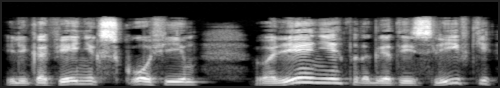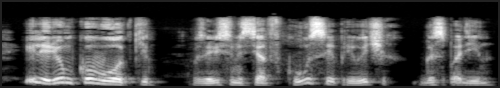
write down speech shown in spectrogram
или кофейник с кофеем, варенье, подогретые сливки или рюмку водки, в зависимости от вкуса и привычек господина.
